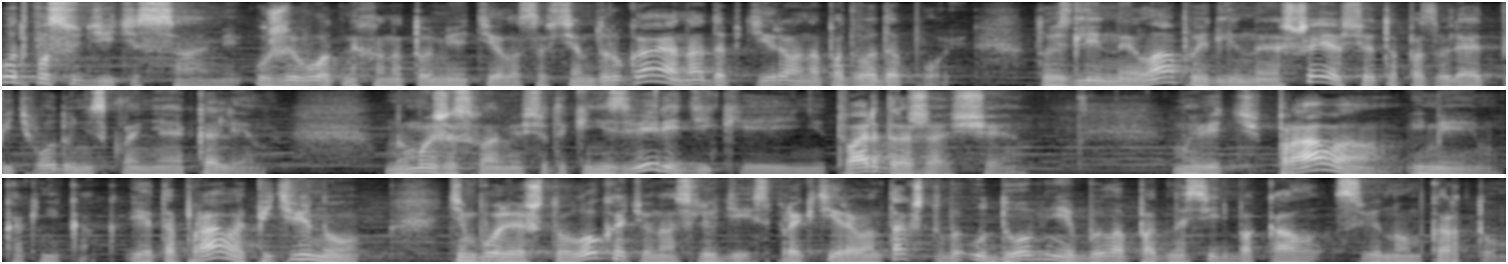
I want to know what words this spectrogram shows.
Вот посудите сами. У животных анатомия тела совсем другая, она адаптирована под водопой. То есть длинные лапы и длинная шея, все это позволяет пить воду, не склоняя колен. Но мы же с вами все-таки не звери дикие и не тварь дрожащая. Мы ведь право имеем, как-никак. И это право пить вино. Тем более, что локоть у нас людей спроектирован так, чтобы удобнее было подносить бокал с вином к рту.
